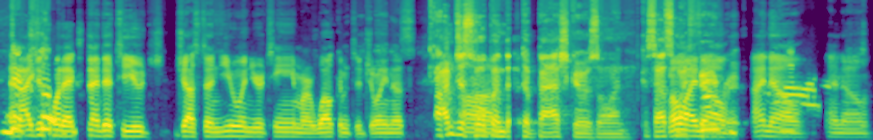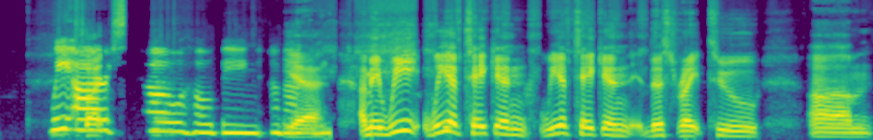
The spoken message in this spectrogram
And The i just want to extend it to you justin. You and your team are welcome to join us. I'm just Um, hoping that the bash goes on because that's oh my i know. favorite. i know. I know. We are so hoping about yeah. that. i mean we we have taken we have taken this right to um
